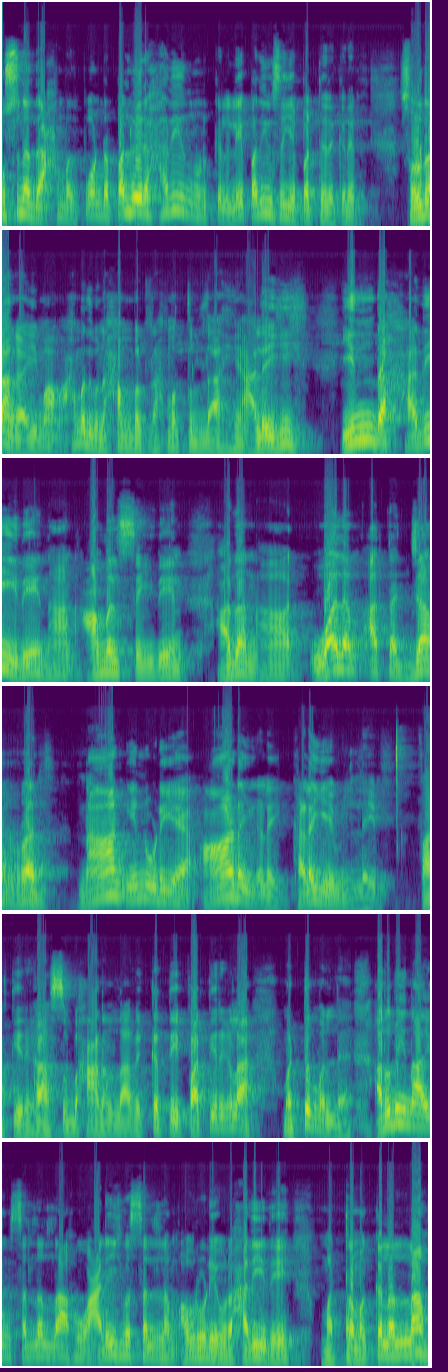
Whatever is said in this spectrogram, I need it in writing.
முஸ்னத் அஹமது போன்ற பல்வேறு ஹதீத் நூல்களிலே பதிவு செய்யப்பட்டிருக்கிறது. சொல்கிறாங்க இமாம் அஹமது பின் ஹம்பல் ரஹமத்துல்லாஹி அலைஹி இந்த ஹதீதை நான் அமல் செய்தேன். அதனால் வலம் அத்த ஜர்ரத் நான் என்னுடைய ஆடைகளை களையவில்லை. பார்த்தீர்களா? சுபஹானல்லா வெக்கத்தை பார்த்தீர்களா? மட்டுமல்ல அருமை நாயகம் சல்லல்லாஹூ அலைஹி வசல்லம் அவருடைய ஒரு ஹதீதே மற்ற மக்களெல்லாம்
